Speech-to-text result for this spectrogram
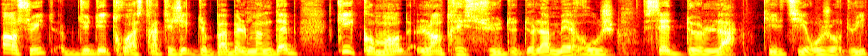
ensuite du détroit stratégique de Bab el-Mandeb qui commande l'entrée sud de la mer Rouge. C'est de là qu'ils tirent aujourd'hui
